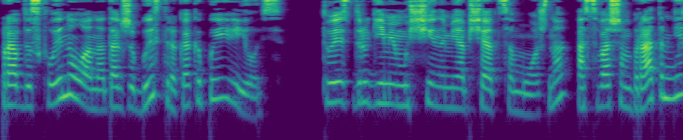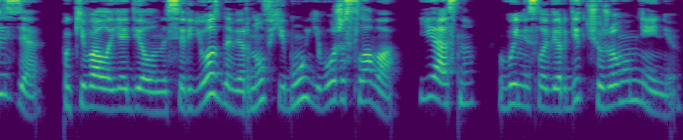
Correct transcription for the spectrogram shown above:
Правда, схлынула она так же быстро, как и появилась. То есть с другими мужчинами общаться можно, а с вашим братом нельзя? Покивала я делано серьезно, вернув ему его же слова. Ясно. Вынесла вердикт чужому мнению.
